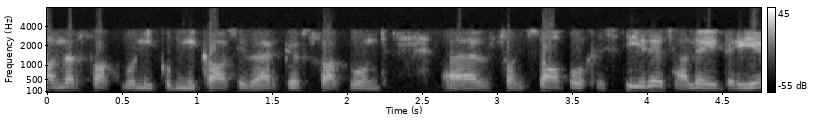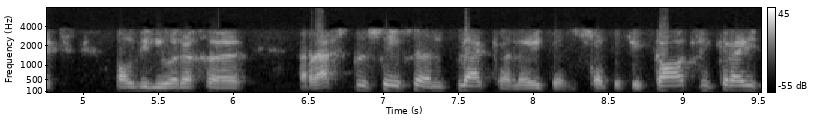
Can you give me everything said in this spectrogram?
ander vakbond die kommunikasiewerkers vakbond uh, van stapel gestuur is. Hulle het reeds al die nodige regsprosesse in plek. Hulle het 'n sertifikaat gekry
